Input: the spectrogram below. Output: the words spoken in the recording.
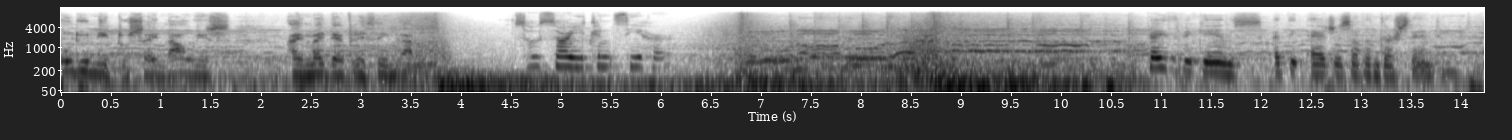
All you need to say now is, I made everything up. So sorry you couldn't see her. Faith begins at the edges of understanding.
